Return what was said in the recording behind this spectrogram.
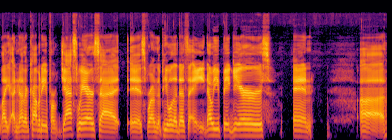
like another company from Jazzwares that is from the people that does the AEW figures and uh,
